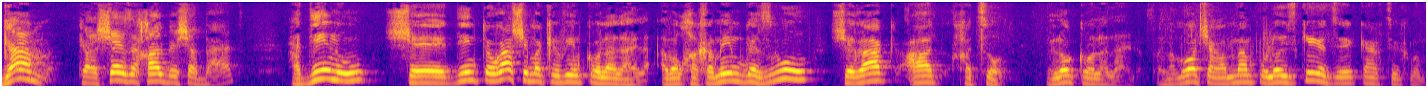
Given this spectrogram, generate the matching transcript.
גם כאשר זה חל בשבת, הדין הוא שדין תורה שמקריבים כל הלילה, אבל חכמים גזרו שרק עד חצות, ולא כל הלילה. למרות שהרמב"ם פה לא הזכיר את זה, כך צריך לומר.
